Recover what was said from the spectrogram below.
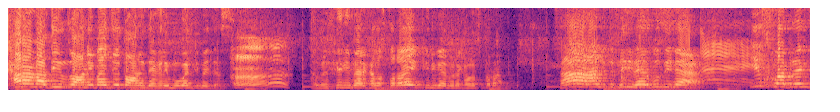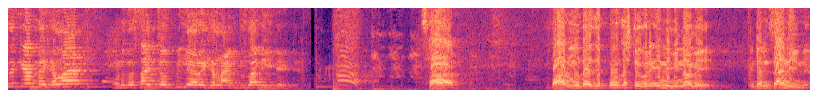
সারাটা দিন যখনই পাই যে তখনই দেখলি মোবাইল টিপাইতেছে তারপরে ফ্রি ফায়ার খেলাস তোরা এই ফ্রি ফায়ার খেলাস তোরা। স্যার আমি তো ফ্রি ফায়ার বুঝি না। স্কোয়াড র্যাঙ্ক কেমনে খেলায়? উনি তো চারজন প্লেয়ারে খেলায় আমি তো জানি না এটা। স্যার বার মোটায় যে পঞ্চাশ টাকা করে এনিমি নামে এটা আমি জানি না।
